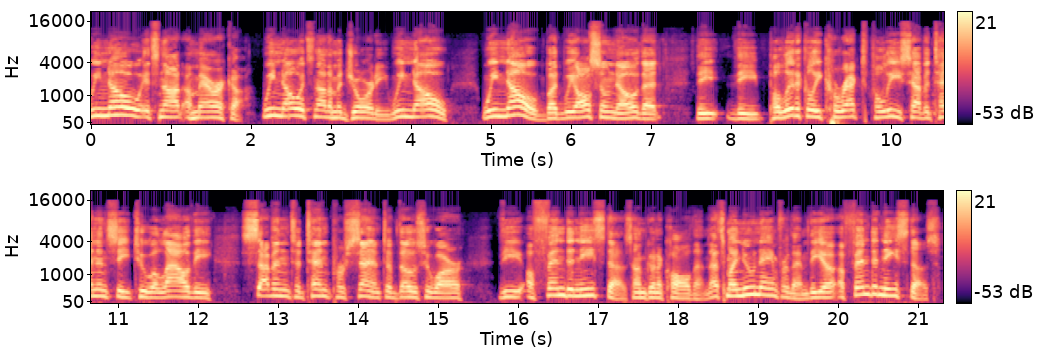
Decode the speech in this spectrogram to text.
we know it's not America. We know it's not a majority. We know, we know, but we also know that the, the politically correct police have a tendency to allow the seven to 10% of those who are the offendinistas, I'm going to call them. That's my new name for them. The uh, offendinistas.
